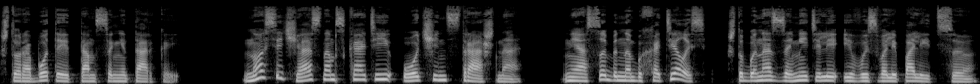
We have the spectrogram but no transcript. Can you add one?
что работает там санитаркой. Но сейчас нам с Катей очень страшно. Не особенно бы хотелось, чтобы нас заметили и вызвали полицию.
